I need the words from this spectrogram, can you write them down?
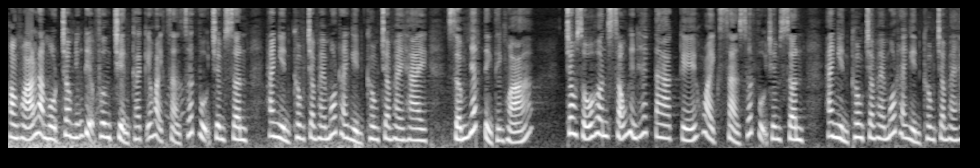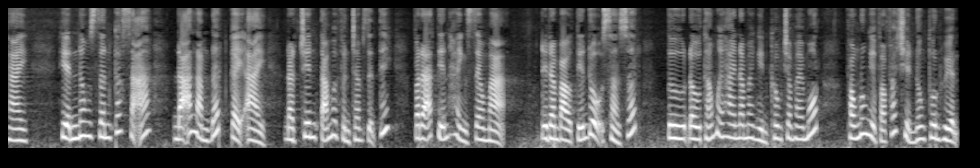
Hoàng Hóa là một trong những địa phương triển khai kế hoạch sản xuất vụ chiêm xuân 2021-2022 sớm nhất tỉnh Thanh Hóa. Trong số hơn 6.000 ha kế hoạch sản xuất vụ chiêm xuân 2021-2022, hiện nông dân các xã đã làm đất cày ải đạt trên 80% diện tích và đã tiến hành gieo mạ. Để đảm bảo tiến độ sản xuất, từ đầu tháng 12 năm 2021, Phòng Nông nghiệp và Phát triển Nông thôn huyện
